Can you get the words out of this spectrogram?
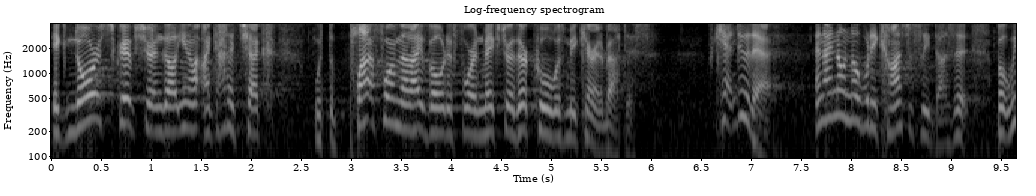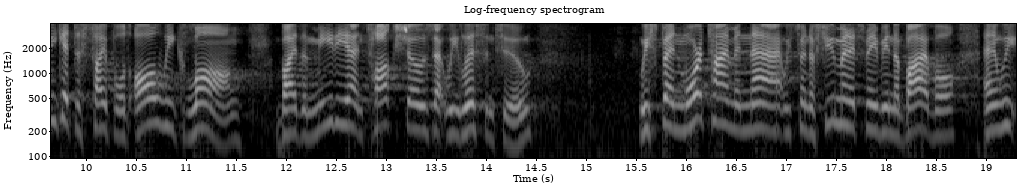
ignore Scripture and go, you know, I got to check with the platform that I voted for and make sure they're cool with me caring about this. We can't do that. And I know nobody consciously does it, but we get discipled all week long by the media and talk shows that we listen to. We spend more time in that. We spend a few minutes maybe in the Bible, and we,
